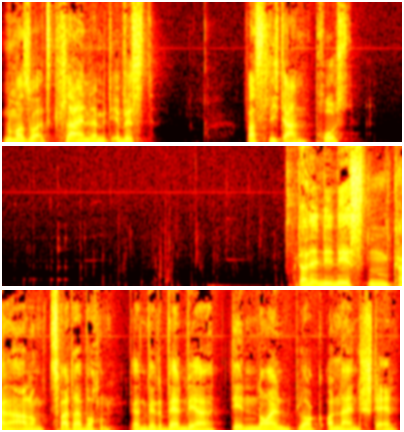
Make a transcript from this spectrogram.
nur mal so als kleine, damit ihr wisst, was liegt an. Prost. Dann in den nächsten, keine Ahnung, zwei, drei Wochen werden wir, werden wir den neuen Blog online stellen.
